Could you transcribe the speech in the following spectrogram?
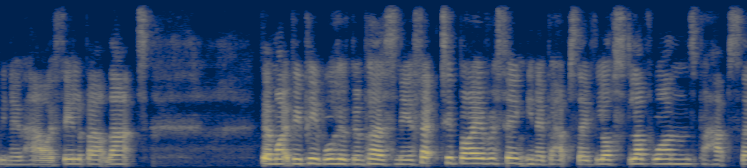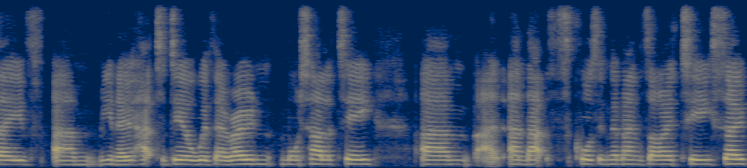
you know, how I feel about that. There might be people who have been personally affected by everything. You know, perhaps they've lost loved ones, perhaps they've, um, you know, had to deal with their own mortality, um, and, and that's causing them anxiety. So,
